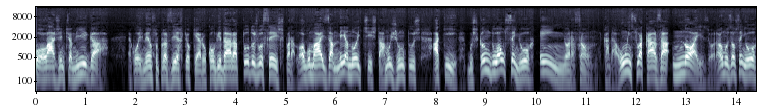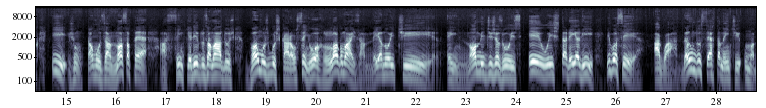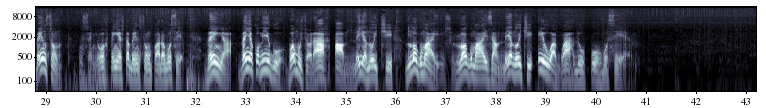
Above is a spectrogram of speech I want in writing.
Olá, gente amiga! É com imenso prazer que eu quero convidar a todos vocês para logo mais à meia-noite estarmos juntos aqui, buscando ao Senhor em oração. Cada um em sua casa, nós oramos ao Senhor e juntamos a nossa fé. Assim, queridos amados, vamos buscar ao Senhor logo mais à meia-noite. Em nome de Jesus, eu estarei ali e você, aguardando certamente uma bênção. O Senhor tem esta bênção para você. Venha, venha comigo, vamos orar à meia-noite, logo mais, logo mais à meia-noite eu aguardo por você.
